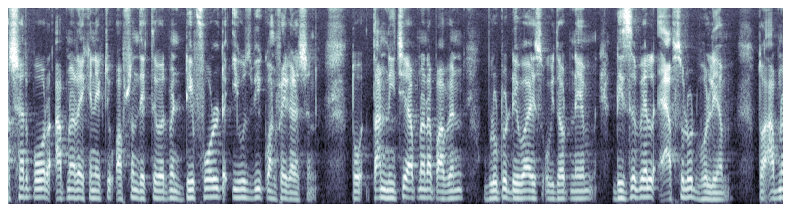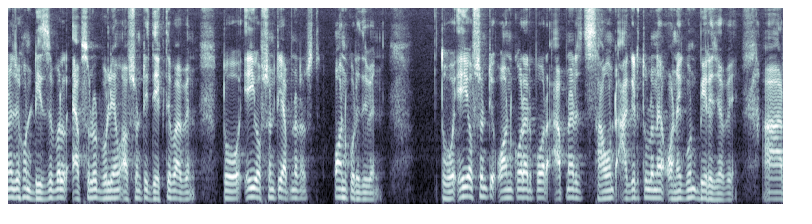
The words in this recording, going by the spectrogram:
আসার পর আপনারা এখানে একটি অপশন দেখতে পারবেন ডিফল্ট ইউএসবি কনফিগারেশন তো তার নিচে আপনারা পাবেন bluetooth device without name disable absolute volume তো আপনারা যখন ডিসেবল অ্যাবসোলুট ভলিউম অপশনটি দেখতে পাবেন, তো এই অপশনটি আপনারা অন করে দেবেন। তো এই অপশনটি অন করার পর আপনার সাউন্ড আগের তুলনায় অনেক গুণ বেড়ে যাবে। আর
